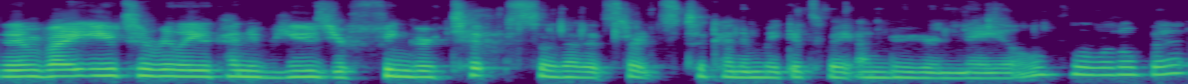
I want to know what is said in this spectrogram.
I invite you to really kind of use your fingertips so that it starts to kind of make its way under your nails a little bit.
